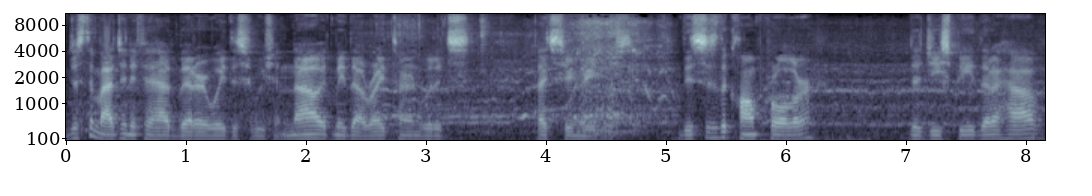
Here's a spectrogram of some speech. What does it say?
just imagine if it had better weight distribution. Now it made that right turn with its tight steering radius. This is the comp crawler, the G-Speed that I have.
